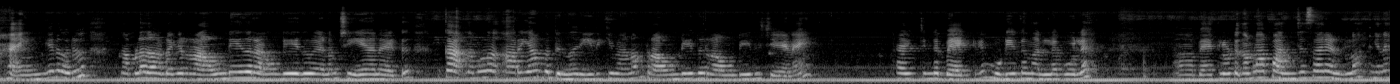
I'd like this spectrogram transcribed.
ഭയങ്കര ഒരു നമ്മൾ അതുണ്ടെങ്കിൽ റൗണ്ട് ചെയ്ത് റൗണ്ട് ചെയ്ത് വേണം ചെയ്യാനായിട്ട്. നമ്മൾ അറിയാൻ പറ്റുന്ന രീതിക്ക് വേണം റൗണ്ട് ചെയ്ത് റൗണ്ട് ചെയ്ത് ചെയ്യണേ. കഴുത്തിന്റെ ബാക്കിൽ മുടിയൊക്കെ നല്ലപോലെ ബാക്കിലോട്ട് നമ്മൾ ആ പഞ്ചസാര ഉണ്ടല്ലോ ഇങ്ങനെ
